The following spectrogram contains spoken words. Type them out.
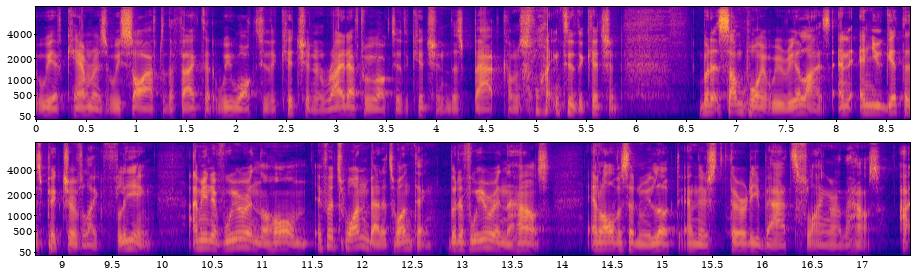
we have cameras. We saw after the fact that we walked through the kitchen, and right after we walked through the kitchen, this bat comes flying through the kitchen. But at some point, we realize, and, and you get this picture of like fleeing. I mean, if we were in the home, if it's one bat, it's one thing. But if we were in the house and all of a sudden we looked and there's 30 bats flying around the house, I,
